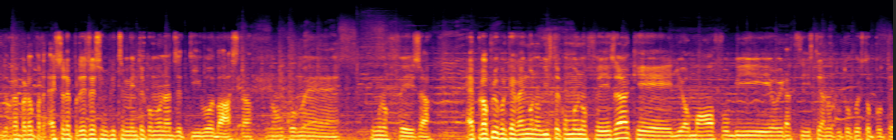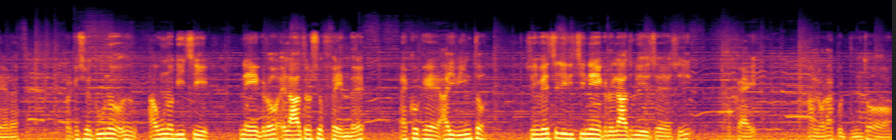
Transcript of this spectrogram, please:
dovrebbero essere prese semplicemente come un aggettivo e basta, non come un'offesa. È proprio perché vengono viste come un'offesa che gli omofobi o i razzisti hanno tutto questo potere. Perché se tu uno- a uno dici negro e l'altro si offende, ecco che hai vinto. Se invece gli dici negro e l'altro gli dice sì, ok, allora a quel punto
